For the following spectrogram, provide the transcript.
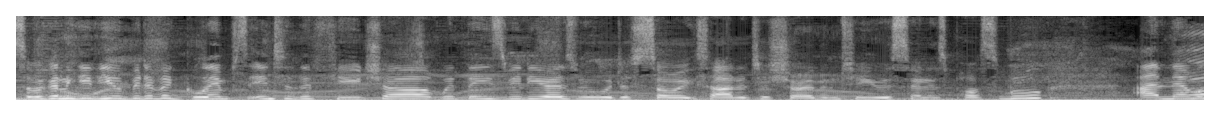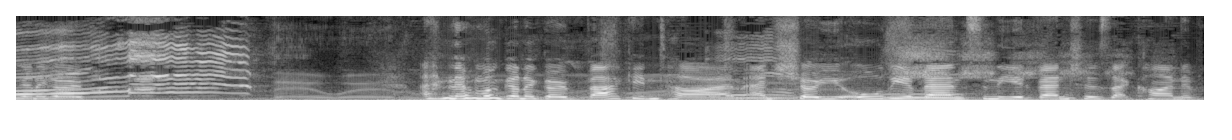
So we're going to give you a bit of a glimpse into the future with these videos. We were just so excited to show them to you as soon as possible. And then we're going to go and then we're going to go back in time and show you all the events and the adventures that kind of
